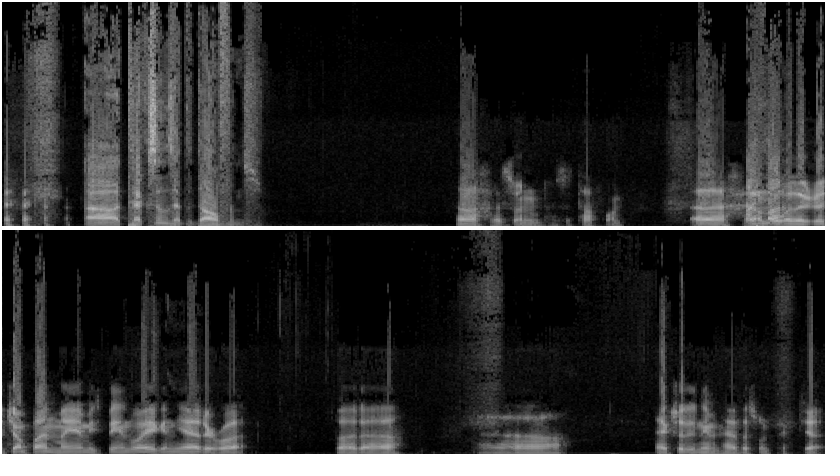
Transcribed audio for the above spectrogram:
uh, Texans at the Dolphins. Oh, this one is a tough one. Uh, I I don't know whether to jump on Miami's bandwagon yet or what. But uh, uh, I actually didn't even have this one picked yet.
